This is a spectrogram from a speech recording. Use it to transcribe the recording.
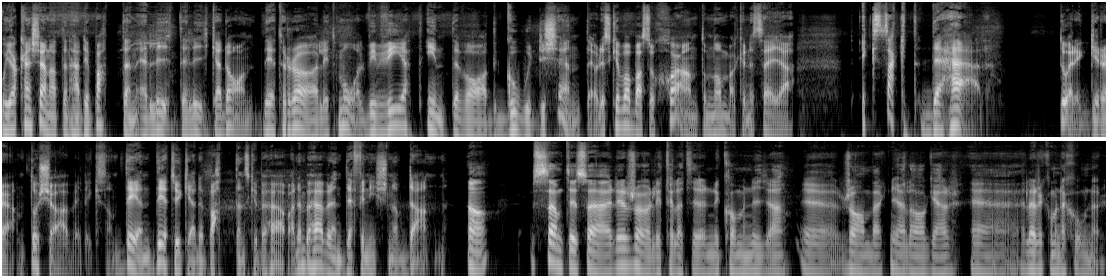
Och jag kan känna att den här debatten är lite likadan. Det är ett rörligt mål. Vi vet inte vad godkänt är och det skulle vara bara så skönt om någon bara kunde säga exakt det här. Då är det grönt, då kör vi liksom. Det, det tycker jag debatten skulle behöva. Den behöver en definition of done. Ja, samtidigt så är det rörligt hela tiden. Det kommer nya eh, ramverk, nya lagar eh, eller rekommendationer.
